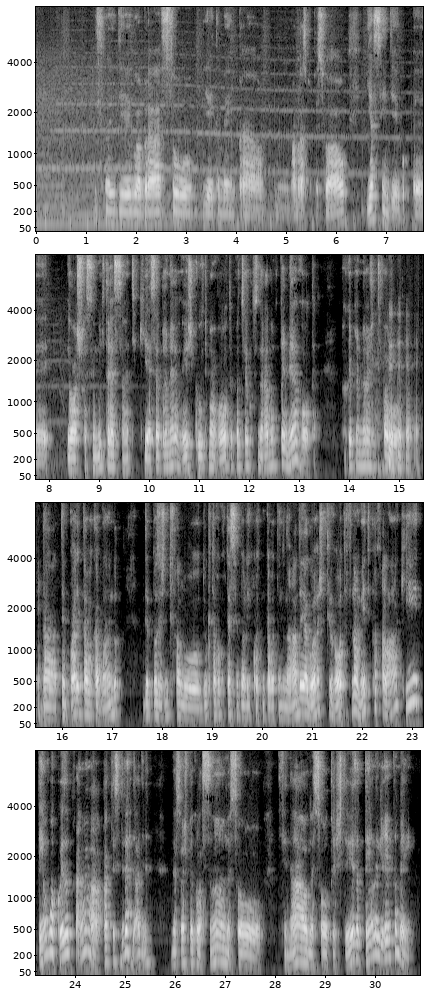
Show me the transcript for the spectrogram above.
Isso aí, Diego, abraço. E aí também para um abraço para o pessoal. E assim, Diego, é, eu acho assim, muito interessante que essa é a primeira vez que a última volta pode ser considerada uma primeira volta. Porque primeiro a gente falou da temporada que estava acabando, depois a gente falou do que estava acontecendo ali enquanto não estava tendo nada, e agora a gente volta finalmente para falar que tem alguma coisa para acontecer de verdade, né? Não é só especulação, não é só final, não é só tristeza, tem alegria também.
